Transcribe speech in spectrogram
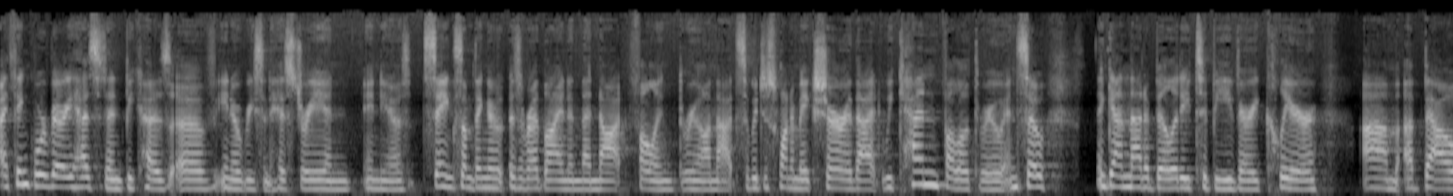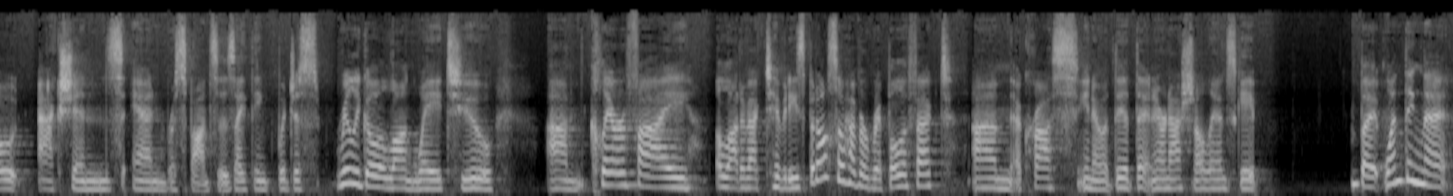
I think we're very hesitant because of you know recent history and and you know saying something is a red line and then not following through on that. So we just want to make sure that we can follow through. And so again, that ability to be very clear um, about actions and responses, I think, would just really go a long way to um, clarify a lot of activities, but also have a ripple effect um, across you know the, the international landscape. But one thing that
